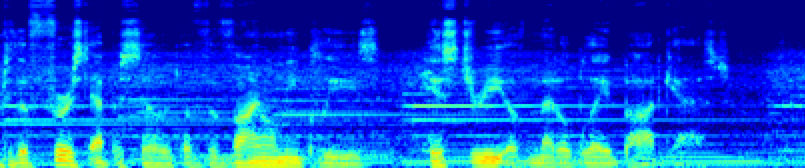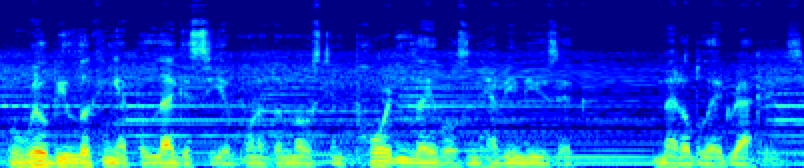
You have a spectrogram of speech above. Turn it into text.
to the first episode of the Vinyl Me Please History of Metal Blade podcast, where we'll be looking at the legacy of one of the most important labels in heavy music, Metal Blade Records.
